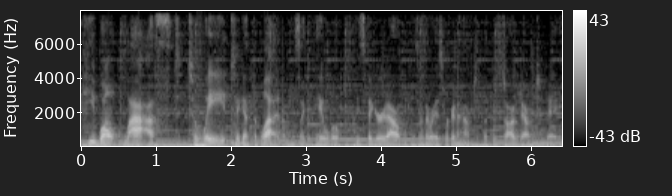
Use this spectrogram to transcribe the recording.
he won't last to wait to get the blood. And he's like, okay, well, please figure it out because otherwise we're going to have to put this dog down today.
